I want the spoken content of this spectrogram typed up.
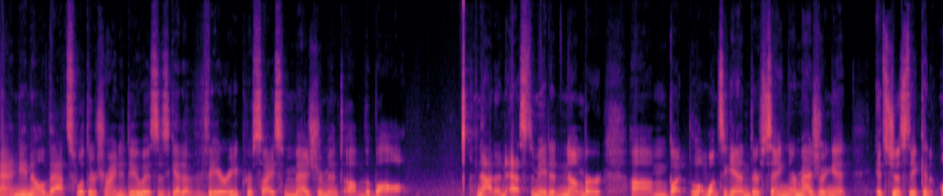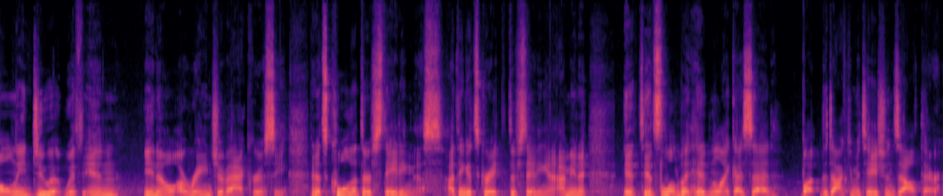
and you know that's what they're trying to do is is get a very precise measurement of the ball. Not an estimated number um, but once again they're saying they're measuring it. It's just it can only do it within you know a range of accuracy. And it's cool that they're stating this. I think it's great that they're stating it. I mean it, it's a little bit hidden like i said but the documentation's out there.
